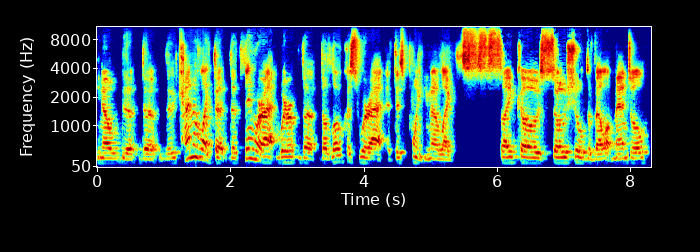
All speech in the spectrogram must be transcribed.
you know the the the kind of like the the thing we're at where the the locus we're at at this point. You know, like psycho social developmental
